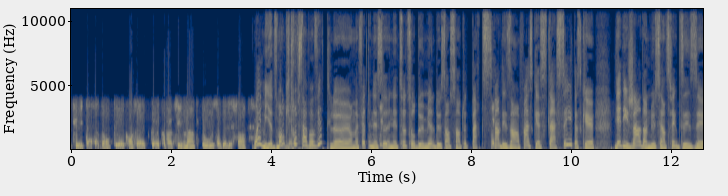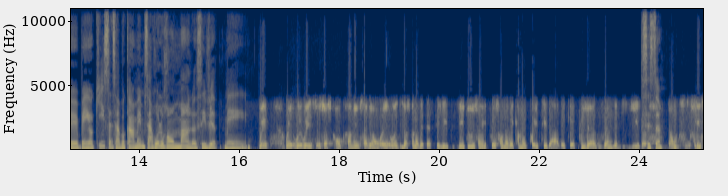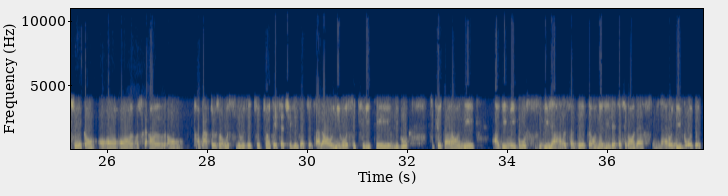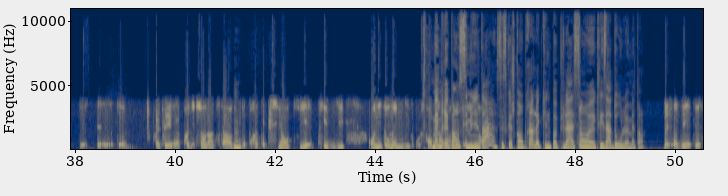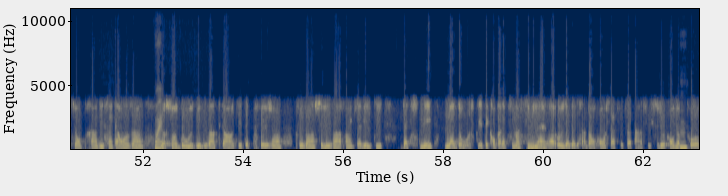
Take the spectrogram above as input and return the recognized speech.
sécuritaire. Donc, euh, comparativement plutôt aux adolescents. Oui, mais il y a du monde qui trouve que ça va vite. Là. On a fait une, étude- une étude sur 2268 participants des enfants. Est-ce que c'est assez? Parce que bien des gens dans le milieu scientifique disent, euh, ben OK, ça, ça va quand même, ça roule rondement, là, c'est vite. Mais Oui, oui, oui, oui, ça je comprends. Mais vous savez, on- lorsqu'on avait testé les, les 12 ans et plus, on n'avait quand même pas été dans- avec euh, plusieurs dizaines de milliers. là. c'est ça. Donc, c'est sûr qu'on on, on, on, serait- on- on compare toujours aussi aux études qui ont été faites chez les adultes. Alors, au niveau sécurité, au niveau sécuritaire, on est à des niveaux similaires, c'est-à-dire qu'on a des effets secondaires similaires. Au niveau de, de, de, de on pourrait dire, production d'anticorps, donc de protection qui est prédit, on est au même niveau. Même réponse immunitaire, c'est ce que je comprends, qu'une population, euh, que les ados, là, mettons. Ben, C'est-à-dire que si on prend des 5 à 11 ans, Ouais. lorsqu'ils ont dosé des anticorps qui étaient présents, présents chez les enfants qui avaient été vaccinés, la dose était comparativement similaire aux adolescents. Donc, on s'attend. C'est sûr qu'on n'a Mm. pas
